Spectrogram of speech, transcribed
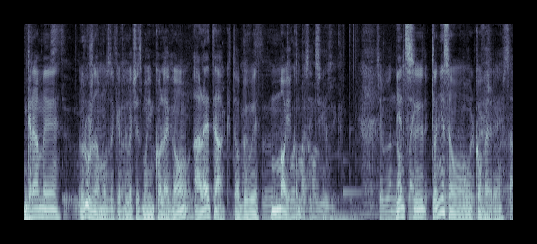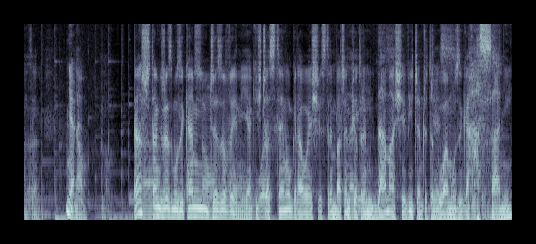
Gramy różną muzykę w duecie z moim kolegą, ale tak, to były moje kompozycje. Więc y, to nie są covery. Nie. Grasz także z muzykami jazzowymi. Jakiś czas temu grałeś z trębaczem Piotrem Damasiewiczem. Czy to była muzyka Hassani?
